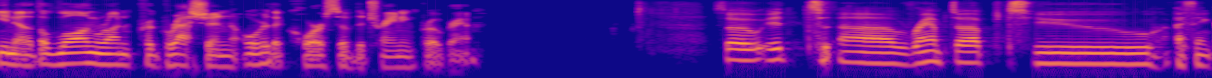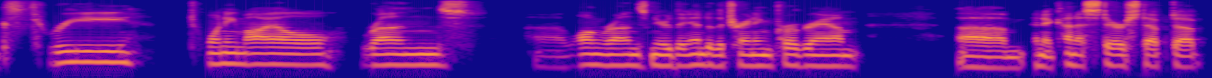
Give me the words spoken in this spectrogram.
you know, the long run progression over the course of the training program. So it uh, ramped up to, I think, three 20 mile runs uh, long runs near the end of the training program. Um, and it kind of stair stepped up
